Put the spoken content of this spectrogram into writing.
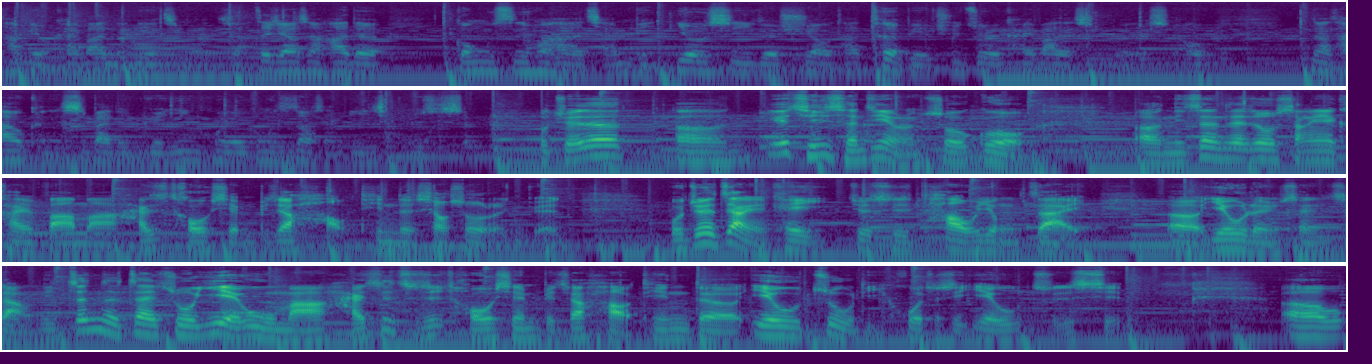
它没有开发能力的情况下，再加上它的公司或它的产品又是一个需要它特别去做开发的行为的时候，那它有可能失败的原因或者公司造成的影响又是什么？我觉得，呃，因为其实曾经有人说过，呃，你真的在做商业开发吗？还是头衔比较好听的销售人员？我觉得这样也可以，就是套用在呃业务人身上。你真的在做业务吗？还是只是头衔比较好听的业务助理，或者是业务执行？呃，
